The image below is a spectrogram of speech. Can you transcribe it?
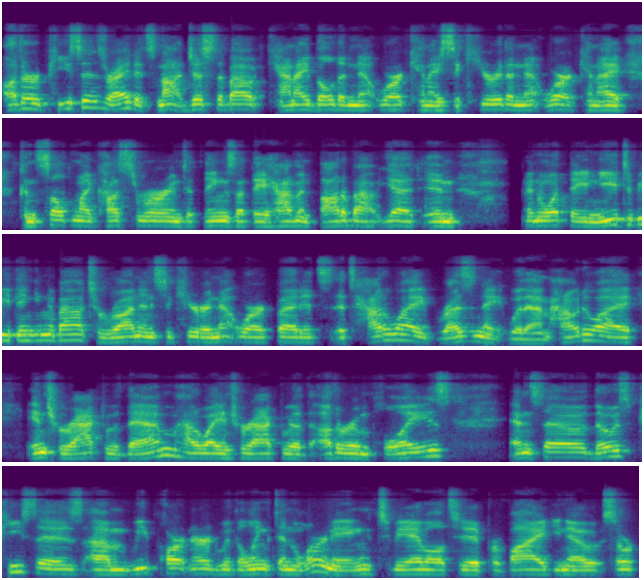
other pieces, right? It's not just about can I build a network? Can I secure the network? Can I consult my customer into things that they haven't thought about yet? And and what they need to be thinking about to run and secure a network but it's it's how do i resonate with them how do i interact with them how do i interact with other employees and so those pieces um, we partnered with linkedin learning to be able to provide you know sort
